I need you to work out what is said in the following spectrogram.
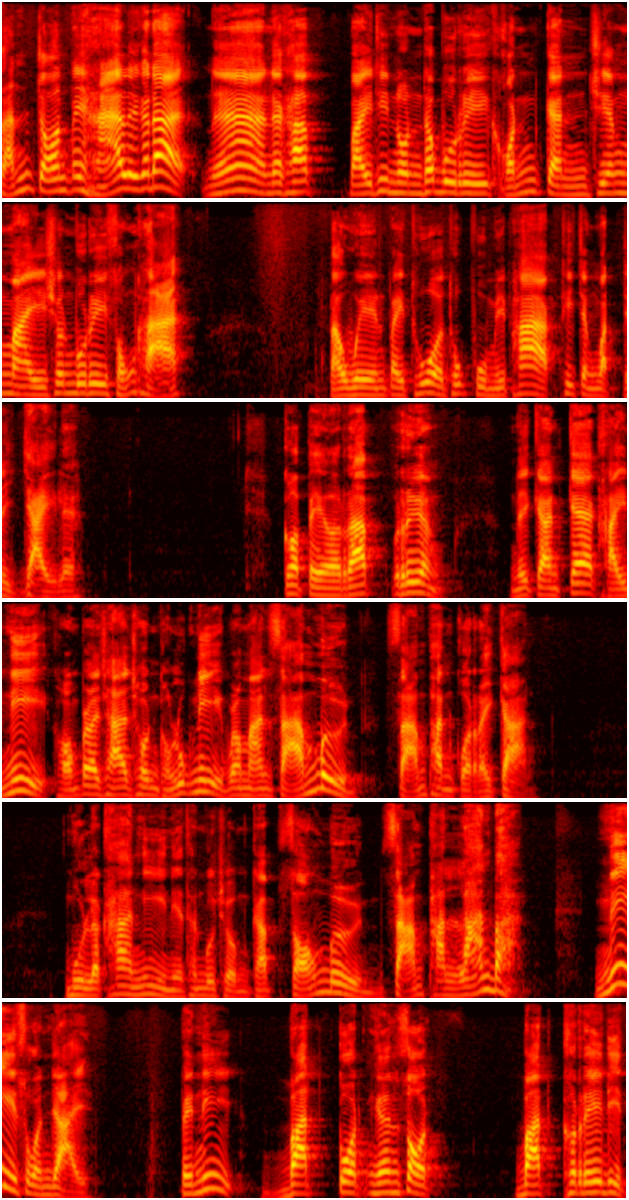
สัญจรไปหาเลยก็ได้นะนะครับ ไปที่นนทบุรีขอนแก่นเชียงใหม่ชนบุรีสงขลาตะเวนไปทั่วทุกภูมิภาคที่จังหวัดใหญ่ๆเลย ก็ไปรับเรื่องในการแก้ไขหนี้ของประชาชนของลูกหนี้อีกประมาณ 33,000 กว่ารายการ มูลค่าหนี้เนี่ยท่านผู้ชมครับ 23,000 ล้านบาทหนี้ส่วนใหญ่เป็นหนี้บัตรกดเงินสด บัตรเครดิต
